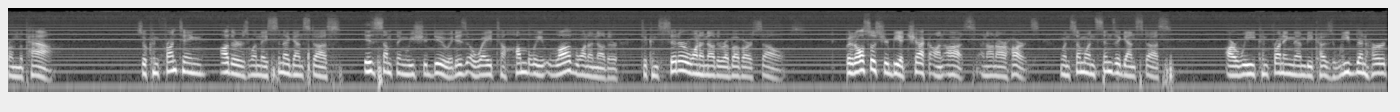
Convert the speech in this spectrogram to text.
from the path. So, confronting others when they sin against us is something we should do. It is a way to humbly love one another, to consider one another above ourselves. But it also should be a check on us and on our hearts. When someone sins against us, are we confronting them because we've been hurt,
